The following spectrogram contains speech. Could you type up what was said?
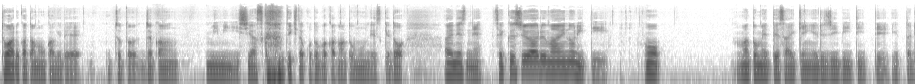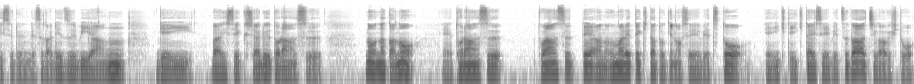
とある方のおかげでちょっと若干耳にしやすくなってきた言葉かなと思うんですけどあれですねセクシュアルマイノリティをまとめて最近 LGBT って言ったりするんですがレズビアンゲイバイセクシャルトランスの中の、えートランストランスってあの生まれてきた時の性別と、えー生きていきたい性別が違う人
